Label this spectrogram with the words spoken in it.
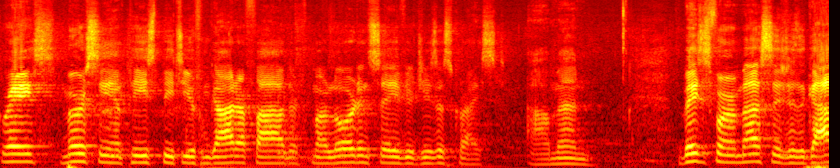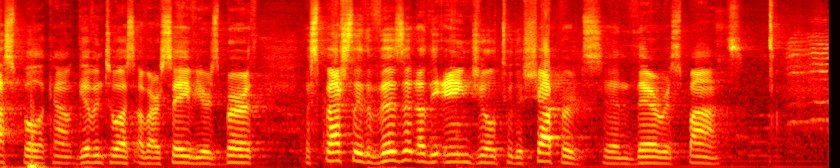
Grace, mercy, and peace be to you from God our Father, from our Lord and Savior, Jesus Christ. Amen. The basis for our message is the gospel account given to us of our Savior's birth, especially the visit of the angel to the shepherds and their response.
